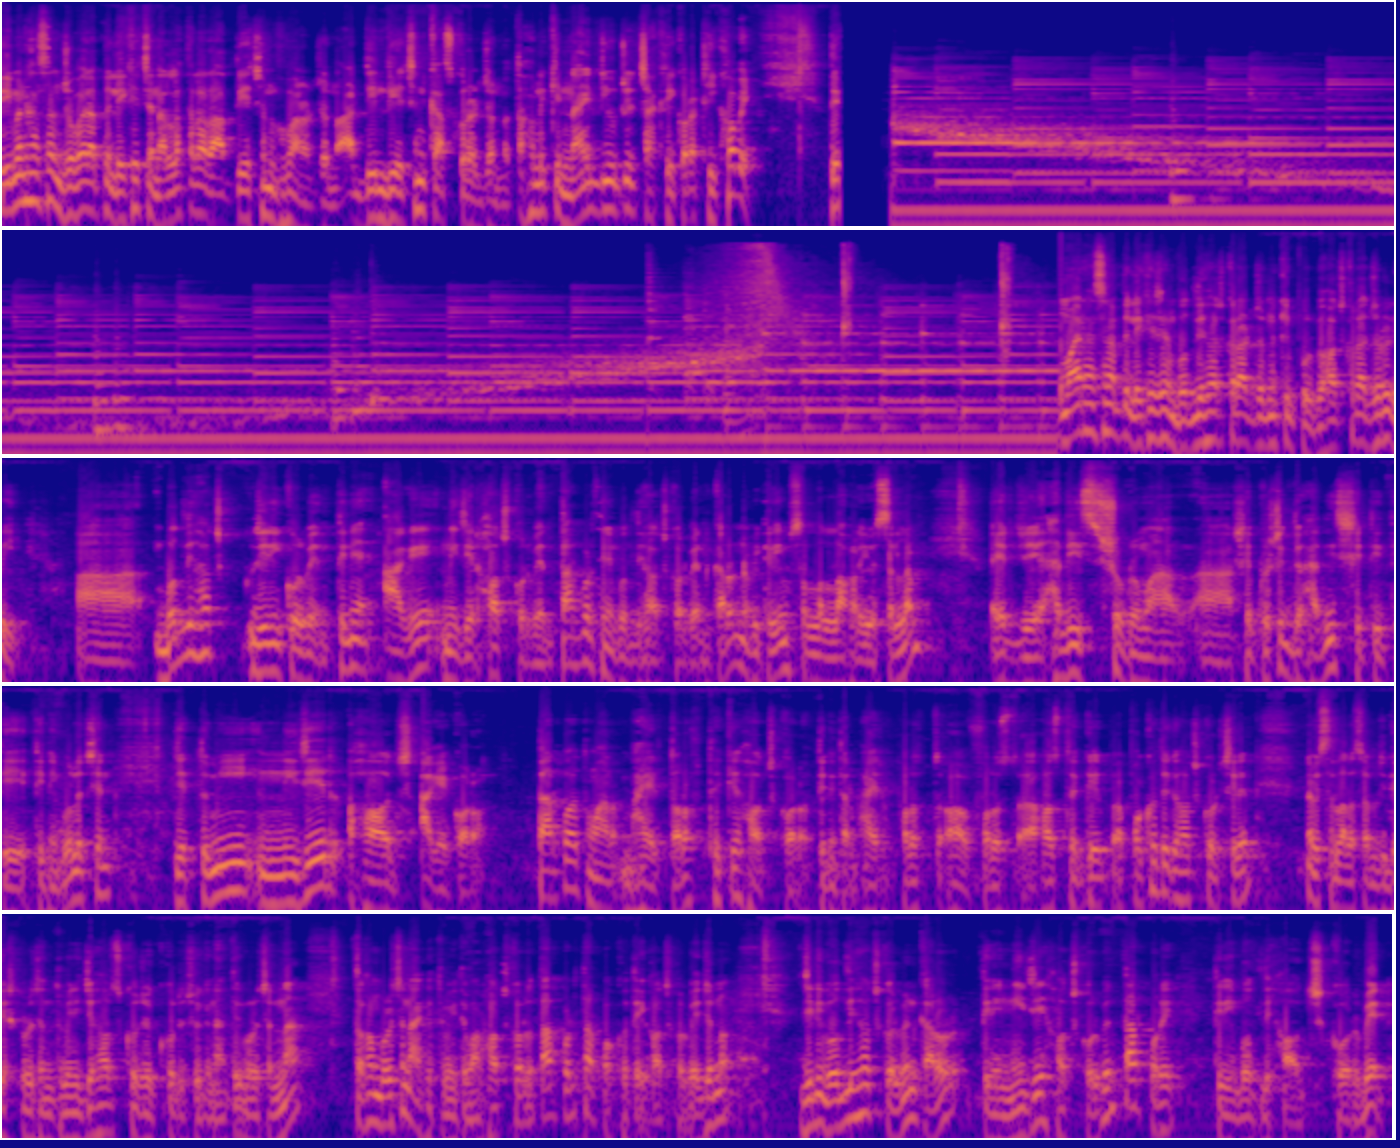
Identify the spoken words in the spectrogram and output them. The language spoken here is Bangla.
রিমান হাসান জোবাইর আপনি লিখেছেন, আল্লাহ তালা রাত দিয়েছেন ঘুমানোর জন্য আর দিন দিয়েছেন কাজ করার জন্য। তাহলে কি নাইট ডিউটির চাকরি করা ঠিক হবে? উমায়ের হাসান, আপনি লিখেছেন, বদলি হজ করার জন্য কি পূর্বে হজ করা জরুরি? বদলি হজ যিনি করবেন, তিনি আগে নিজের হজ করবেন, তারপর তিনি বদলি হজ করবেন। কারণ নবী করিম সাল্লাহ আলী সাল্লাম এর যে হাদিস শুভ্রমার সে প্রসিদ্ধ হাদিস, সেটিতে তিনি বলেছেন যে, তুমি নিজের হজ আগে করো। তারপর তোমার ভাইয়ের তরফ থেকে হজ করো। তিনি তার ভাইয়ের ফরজ হজ থেকে, পক্ষ থেকে হজ করছিলেন। নবী সাল্লাহ সাল্লাম জিজ্ঞেস করেছেন, তুমি নিজে হজ করে- করেছ কিনা? তিনি বলেছেন, না। তখন বলেছেন, আগে তুমি তোমার হজ করো, তারপর তার পক্ষ থেকে হজ করবে। এই জন্য যিনি বদলি হজ করবেন কারোর, তিনি নিজে হজ করবেন, তারপরে তিনি বদলি হজ করবেন।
